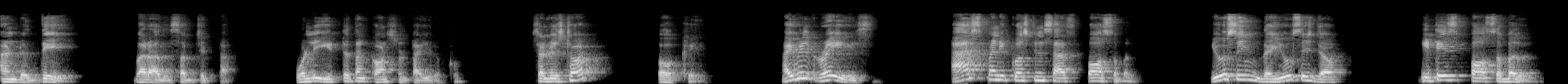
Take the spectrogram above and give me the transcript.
and they, where are the subject? Only it is constant. Shall we start? Okay. I will raise as many questions as possible using the usage of it is possible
